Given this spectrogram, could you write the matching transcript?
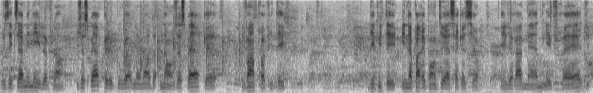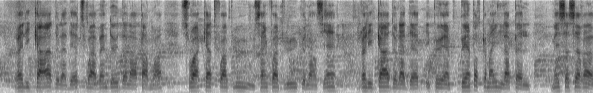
Vous examinez le plan. J'espère que le gouvernement... Non, j'espère qu'il va en profiter. Député, il n'a pas répondu à sa question. Il ramène les frais du reliquat de la dette, soit 22 par mois, soit quatre fois plus ou cinq fois plus que l'ancien reliquat de la dette, et peu, peu importe comment il l'appelle. Mais ce sera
